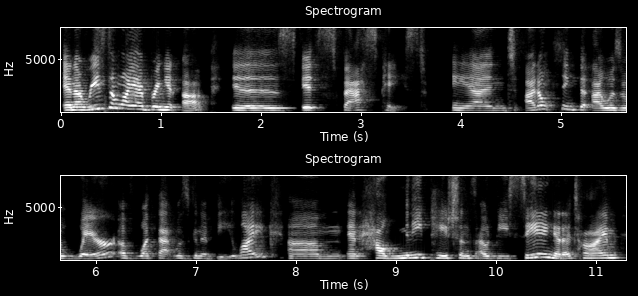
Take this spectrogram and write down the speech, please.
And a reason why I bring it up is it's fast paced. And I don't think that I was aware of what that was going to be like um, and how many patients I would be seeing at a time.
